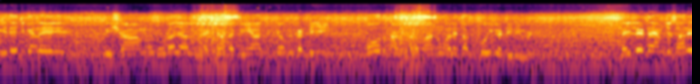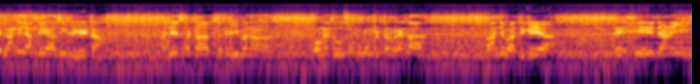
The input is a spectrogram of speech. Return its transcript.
ਇਹਦੇ 'ਚ ਕਹਿੰਦੇ ਵੀ ਸ਼ਾਮ ਨੂੰ ਥੋੜਾ ਜਿਹਾ ਲਾਈਟਾਂ ਲੱਗੀਆਂ ਚ, ਕਿਉਂਕਿ ਗੱਡੀ ਬਹੁਤ ਘੱਟ ਆ, ਸਾਨੂੰ ਹਲੇ ਤੱਕ ਕੋਈ ਗੱਡੀ ਨਹੀਂ ਮਿਲੀ। ਪਹਿਲੇ ਟਾਈਮ 'ਚ ਸਾਰੇ ਲੰਘ ਜਾਂਦੇ ਆ, ਅਸੀਂ ਲੇਟ ਆ। ਅਜੇ ਸਾਡਾ ਤਕਰੀਬਨ ਪੌਣੇ 200 ਕਿਲੋਮੀਟਰ ਰਹਿੰਦਾ 5 ਵੱਜ ਗਏ ਆ। ਤੇ ਇਹ ਜਾਣੀ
